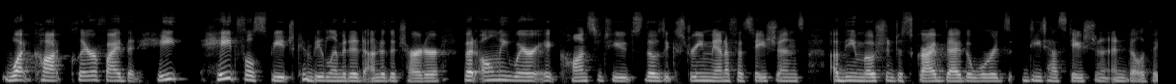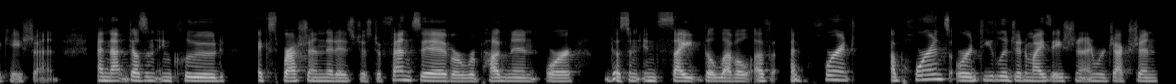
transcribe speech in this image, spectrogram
Whatcott clarified that hate hateful speech can be limited under the charter, but only where it constitutes those extreme manifestations of the emotion described by the words detestation and vilification. And that doesn't include expression that is just offensive or repugnant or doesn't incite the level of abhorrent abhorrence or delegitimization and rejection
